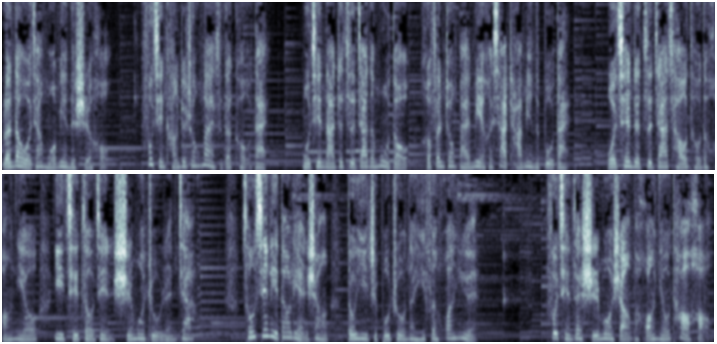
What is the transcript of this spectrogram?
轮到我家磨面的时候，父亲扛着装麦子的口袋，母亲拿着自家的木斗和分装白面和下茶面的布袋。我牵着自家槽头的黄牛，一起走进石磨主人家，从心里到脸上都抑制不住那一份欢悦。父亲在石磨上把黄牛套好，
